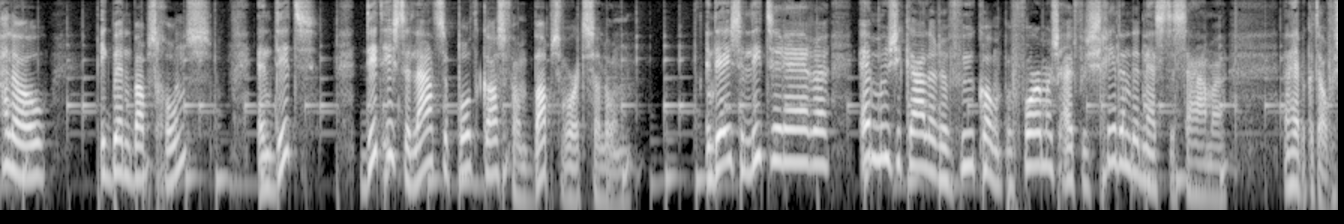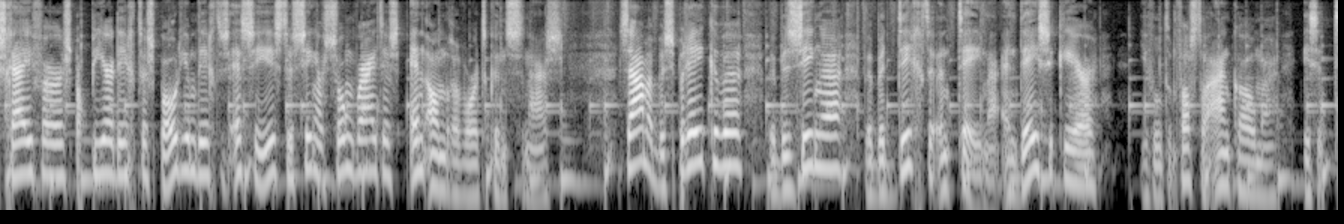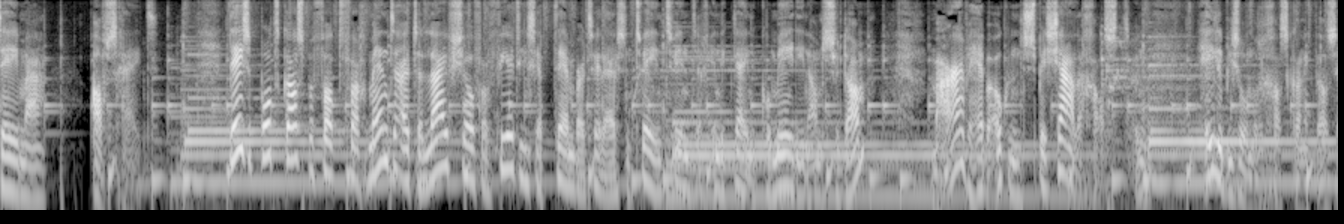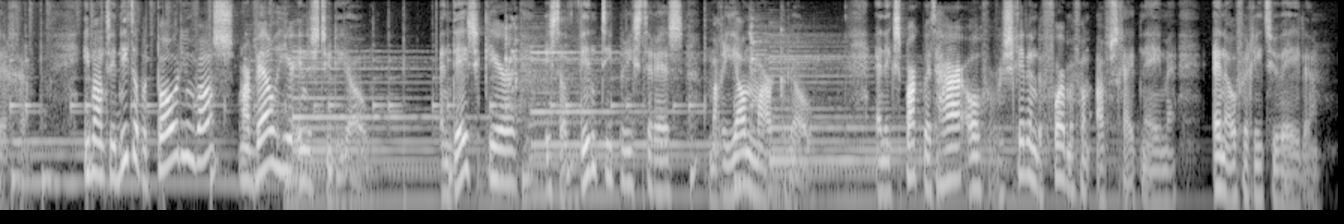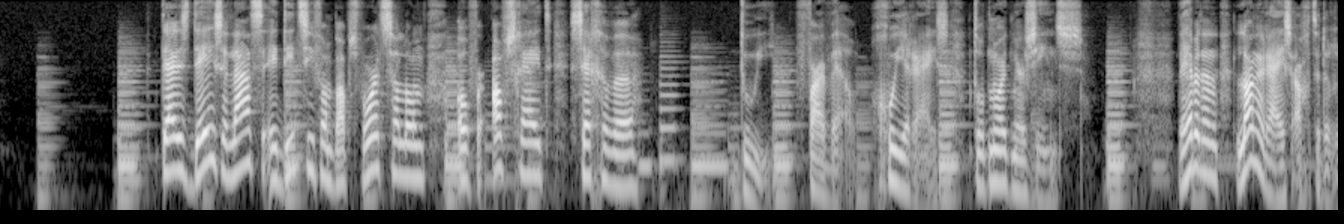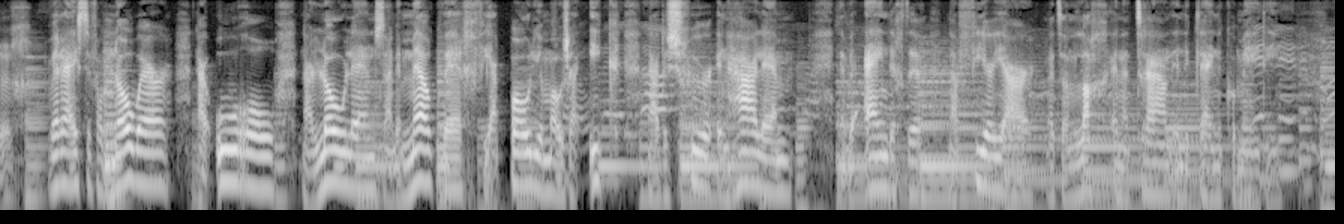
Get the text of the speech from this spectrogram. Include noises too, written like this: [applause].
Hallo, ik ben Babs Gons en dit, dit is de laatste podcast van Babs Woordsalon. In deze literaire en muzikale revue komen performers uit verschillende nesten samen. Dan heb ik het over schrijvers, papierdichters, podiumdichters, essayisten, singers, songwriters en andere woordkunstenaars. Samen bespreken we, we bezingen, we bedichten een thema. En deze keer, je voelt hem vast al aankomen, is het thema afscheid. Deze podcast bevat fragmenten uit de liveshow van 14 september 2022 in de Kleine Comedie in Amsterdam. Maar we hebben ook een speciale gast. Een hele bijzondere gast, kan ik wel zeggen. Iemand die niet op het podium was, maar wel hier in de studio. En deze keer is dat Winti-priesteres Marianne Markelo. En ik sprak met haar over verschillende vormen van afscheid nemen en over rituelen. Tijdens deze laatste editie van Babs Woordsalon over afscheid zeggen we doei, vaarwel, goede reis, tot nooit meer ziens. We hebben een lange reis achter de rug. We reisden van Nowhere naar Oerol, naar Lowlands, naar de Melkweg, via Podium Mozaïek, naar de schuur in Haarlem. En we eindigden na vier jaar met een lach en een traan in de kleine komedie,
